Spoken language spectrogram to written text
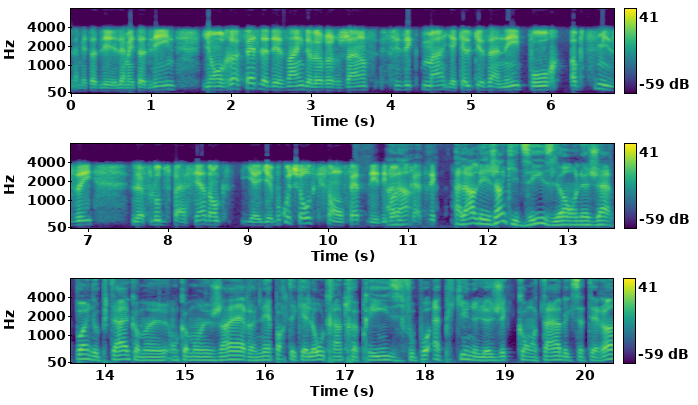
la méthode la méthode Lean. Ils ont refait le design de leur urgence physiquement il y a quelques années pour optimiser le flot du patient. Donc, il y, a, beaucoup de choses qui sont faites, des, bonnes pratiques. Alors, les gens qui disent, là, on ne gère pas un hôpital comme, on, comme on gère n'importe quelle autre entreprise, il faut pas appliquer une logique comptable, etc.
